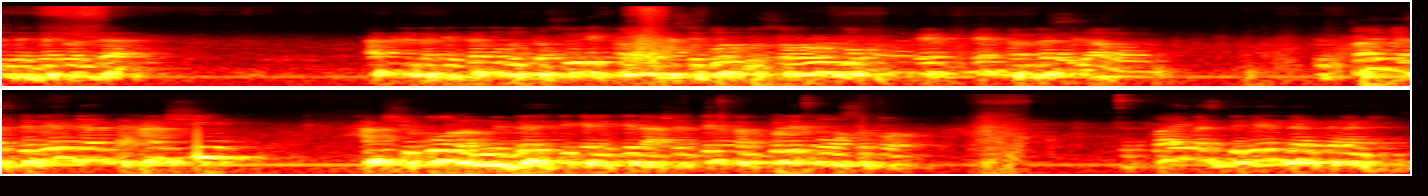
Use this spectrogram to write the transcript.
كده الجدول ده. قبل ما تهتموا بالتصوير أنا هسيبه لكم تصوروا لكم. افهم بس الأول. ال thymus dependent همشي همشي كورة من vertical كده عشان تفهم كل المواصفات. ال thymus dependent antigens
